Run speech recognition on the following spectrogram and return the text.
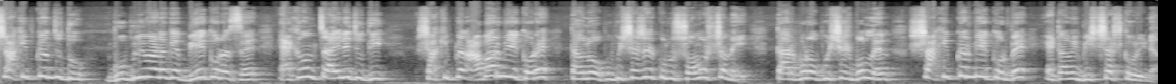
শাকিব খান যদি বুবলি ম্যাডামকে বিয়ে করেছে, এখন চাইলে যদি শাকিব খান আবার বিয়ে করে, তাহলে অপবিশ্বাসের কোনো সমস্যা নেই। তারপরে অপবিশ্বাস বললেন শাকিব খান বিয়ে করবে, এটা আমি বিশ্বাস করি না।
